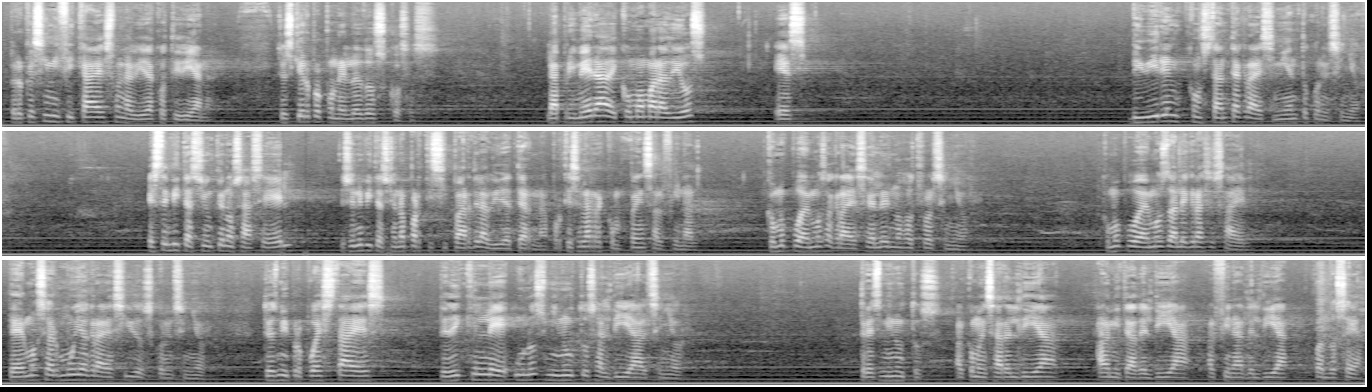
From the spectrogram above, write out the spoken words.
Pero ¿qué significa eso en la vida cotidiana? Entonces quiero proponerle dos cosas. La primera de cómo amar a Dios es vivir en constante agradecimiento con el Señor. Esta invitación que nos hace Él es una invitación a participar de la vida eterna, porque esa es la recompensa al final. ¿Cómo podemos agradecerle nosotros al Señor? ¿Cómo podemos darle gracias a Él? Debemos ser muy agradecidos con el Señor. Entonces mi propuesta es Dedíquenle unos minutos al día al Señor. Tres minutos al comenzar el día, a la mitad del día, al final del día, cuando sea.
